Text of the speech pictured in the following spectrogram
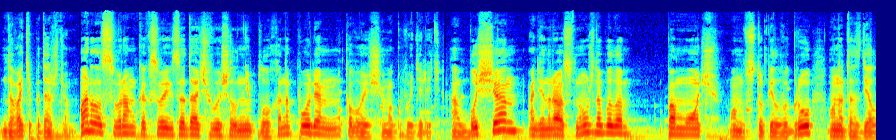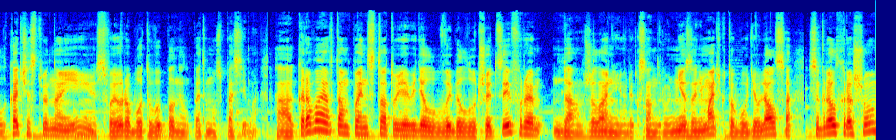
давайте подождем. Марлос в рамках своих задач вышел неплохо на поле, ну кого еще могу выделить? А Бущан один раз нужно было, помочь. Он вступил в игру, он это сделал качественно и свою работу выполнил, поэтому спасибо. А Караваев там по инстату я видел, выбил лучшие цифры. Да, в желании Александру не занимать, кто бы удивлялся. Сыграл хорошо,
